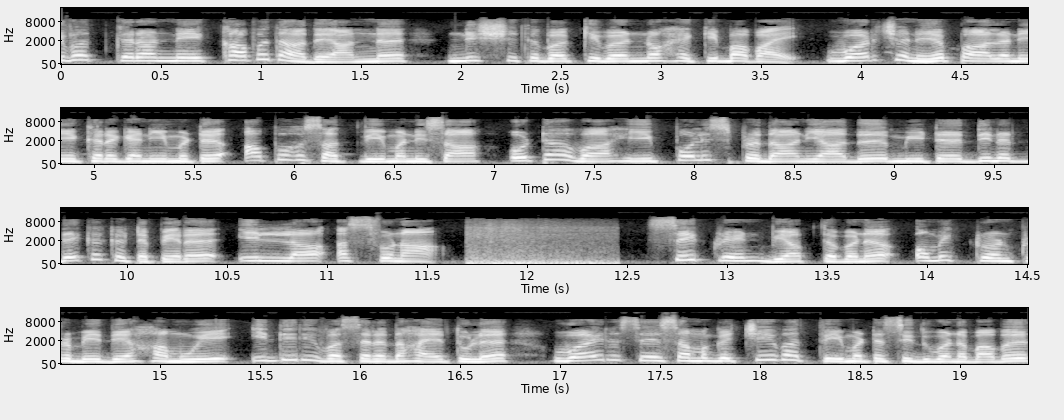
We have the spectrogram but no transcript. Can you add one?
ඉවත් කරන්නේ කවදාද යන්න නිශ්චිතව කිව නොහැකි බවයි. වර්ජනය පාලනය කර ගැනීමට අපොහොසත්වීම නිසා ඔටාවාහි පොලිස් ප්‍රධානයාද මීට දින දෙකකට පෙර ඉල්ලා අස්වුනා. සික්‍රෙන් ව්‍යප්ත වන ඔමික්‍රොන් ප්‍රබේදය හමුවේ ඉදිරි වසර දහය තුළ වෛරසය සමග ජීවත්වීමට සිදුවන බව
